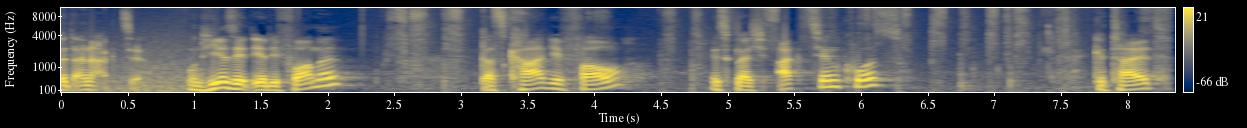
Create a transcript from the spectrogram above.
wird eine Aktie. Und hier seht ihr die Formel. Das KGV ist gleich Aktienkurs geteilt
